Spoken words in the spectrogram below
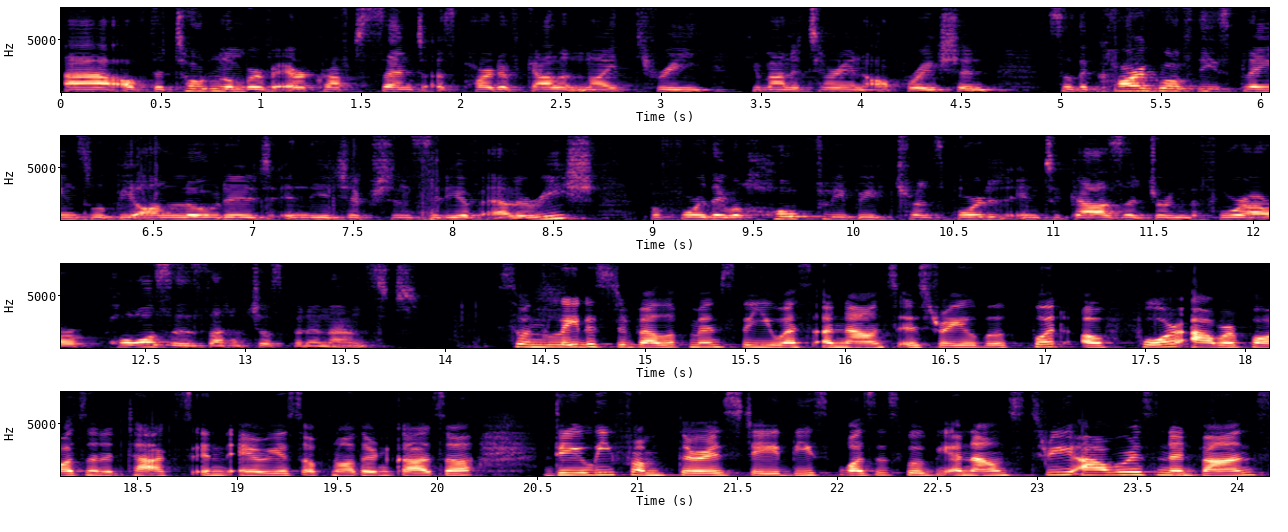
uh, of the total number of aircraft sent as part of Gallant Knight 3 humanitarian operation. So the cargo of these planes will be unloaded in the Egyptian city of El Arish before they will hopefully be transported into Gaza during the four hour pauses that have just been announced. So, in the latest developments, the U.S. announced Israel will put a four hour pause on attacks in areas of northern Gaza daily from Thursday. These pauses will be announced three hours in advance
